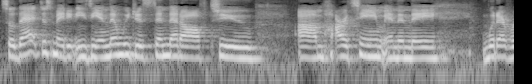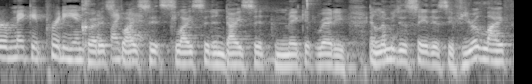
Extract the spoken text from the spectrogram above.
so that just made it easy and then we just send that off to um, our team and then they whatever make it pretty and cut it, like slice that. it, slice it, and dice it, and make it ready. And let me just say this: if your life,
